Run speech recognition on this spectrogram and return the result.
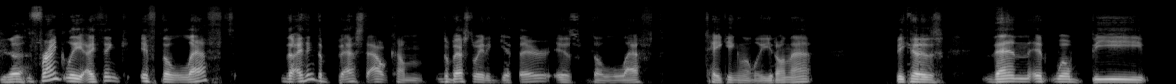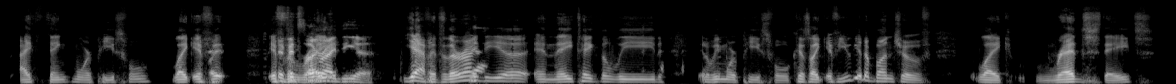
yeah. frankly, I think if the left, the, I think the best outcome, the best way to get there is the left taking the lead on that because then it will be, I think, more peaceful. Like if it if, if it's right, their idea, yeah, if it's their yeah. idea and they take the lead, it'll be more peaceful. Because like if you get a bunch of like red states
